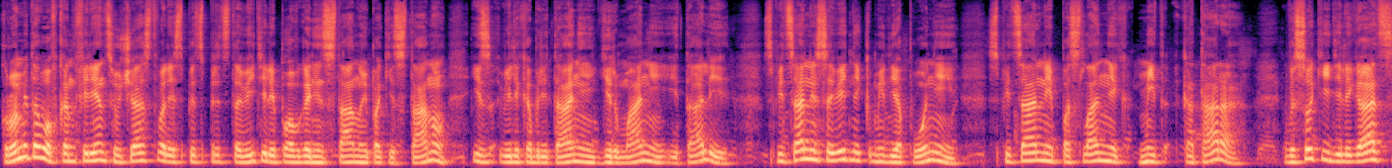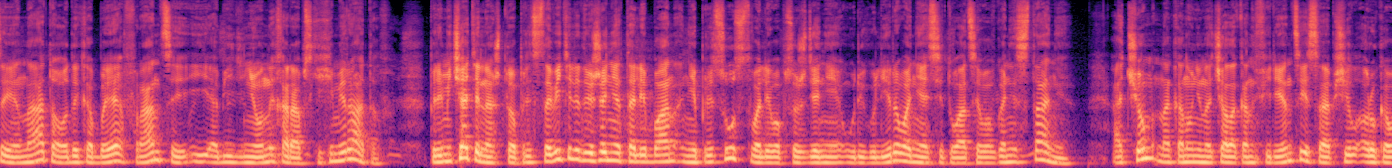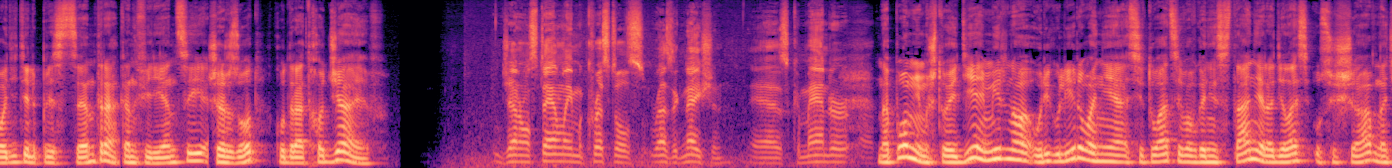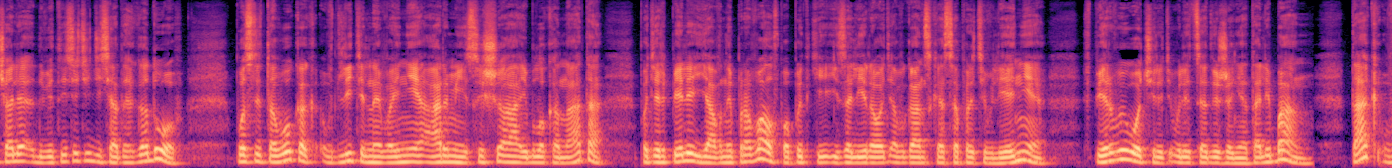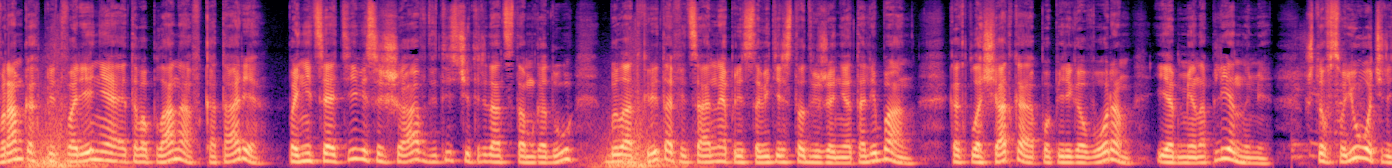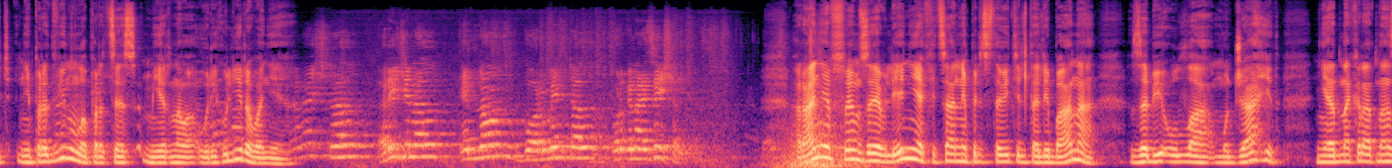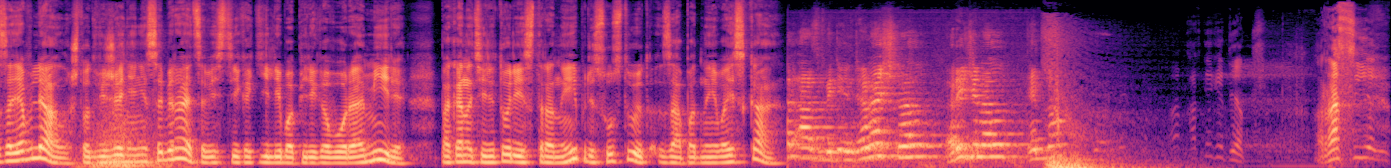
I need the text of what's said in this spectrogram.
Кроме того, в конференции участвовали спецпредставители по Афганистану и Пакистану из Великобритании, Германии, Италии, специальный советник МИД Японии, специальный посланник МИД Катара, высокие делегации НАТО, ОДКБ, Франции и Объединенных Арабских Эмиратов. Примечательно, что представители движения «Талибан» не присутствовали в обсуждении урегулирования ситуации в Афганистане о чем накануне начала конференции сообщил руководитель пресс-центра конференции Шерзот Кудрат Ходжаев. Напомним, что идея мирного урегулирования ситуации в Афганистане родилась у США в начале 2010-х годов, после того, как в длительной войне армии США и блока НАТО потерпели явный провал в попытке изолировать афганское сопротивление, в первую очередь в лице движения «Талибан». Так, в рамках притворения этого плана в Катаре по инициативе США в 2013 году было открыто официальное представительство движения «Талибан» как площадка по переговорам и обмена пленными, что в свою очередь не продвинуло процесс мирного урегулирования. Ранее в своем заявлении официальный представитель Талибана Забиулла Муджахид неоднократно заявлял, что движение не собирается вести какие-либо переговоры о мире, пока на территории страны присутствуют западные войска.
